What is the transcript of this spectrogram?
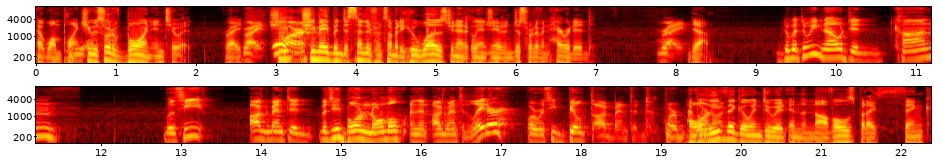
At one point, she was sort of born into it, right? Right. She, Or- she may have been descended from somebody who was genetically engineered and just sort of inherited. Right. Yeah. Do, but do we know? Did Khan was he augmented? Was he born normal and then augmented later, or was he built augmented? Or I believe they go into it in the novels, but I think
